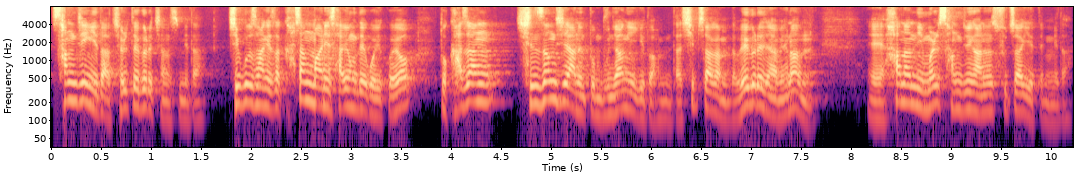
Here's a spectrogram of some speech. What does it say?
상징이다. 절대 그렇지 않습니다. 지구상에서 가장 많이 사용되고 있고요. 또 가장 신성시하는 또 문양이기도 합니다. 십자가입니다. 왜 그러냐면은 예, 하나님을 상징하는 숫자이기 때문입니다.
